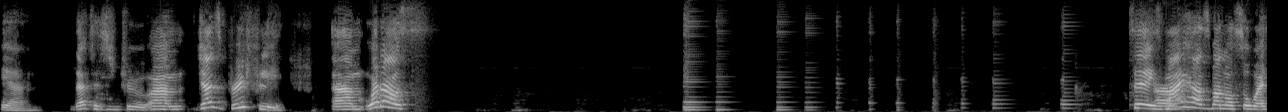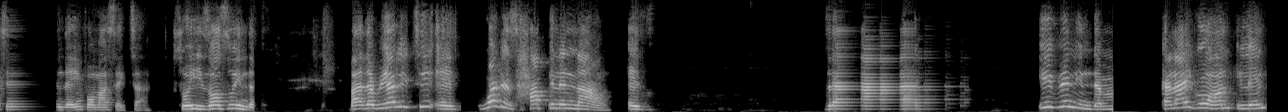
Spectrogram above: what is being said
Yeah, that is true. Um, just briefly, um, what else? Says uh, my husband also works in the informal sector, so he's also in the. But the reality is, what is happening now is that even in the, can I go on, Elaine?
